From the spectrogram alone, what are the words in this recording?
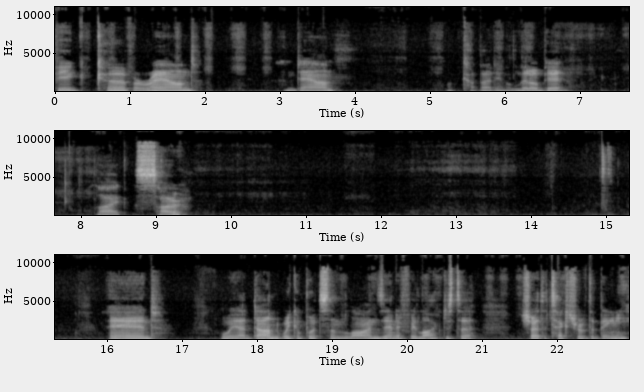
big curve around and down. I'll cut that in a little bit like so. And we are done. We can put some lines in if we like, just to show the texture of the beanie.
